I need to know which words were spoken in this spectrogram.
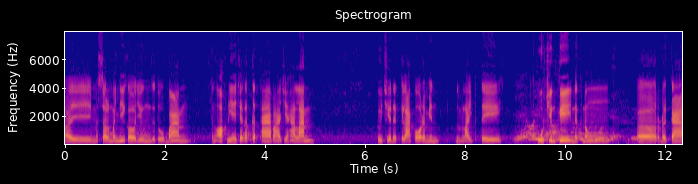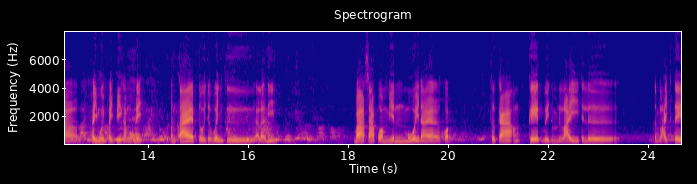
ហើយម្សិលមិញនេះក៏យើងទទួលបានទាំងអស់គ្នាចេះតែគិតថាប្រហែលជាហាឡាន់គឺជាកីឡាករដែលមានតម្លៃផ្ទេខ្ពស់ជាងគេនៅក្នុងរដូវកាល21 22ខាងមុខនេះប៉ុន្តែផ្ទុយទៅវិញគឺឥឡូវនេះបាទសារព័ត៌មានមួយដែលគាត់ធ្វើការអង្កេតវិតម្លៃទៅលើតម្លៃផ្ទេ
